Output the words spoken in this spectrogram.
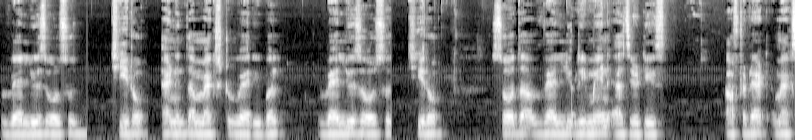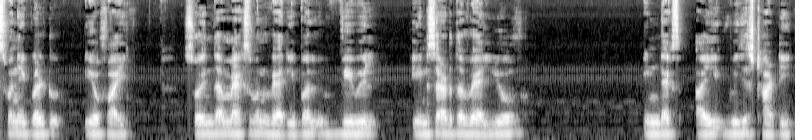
value is also 0 and in the max2 variable value is also 0 so the value remain as it is. After that max1 equal to a of i. So in the max1 variable we will insert the value of index i which is 30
